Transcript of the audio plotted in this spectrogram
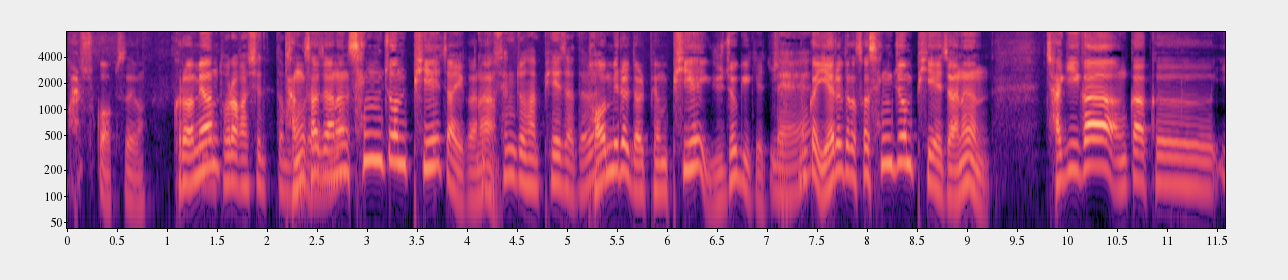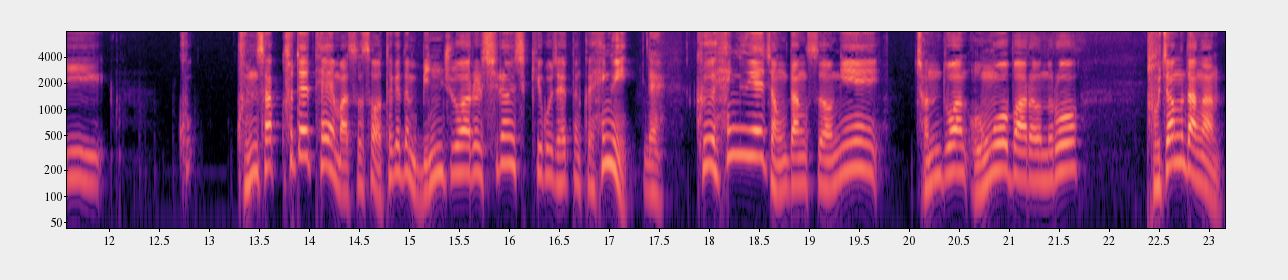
할 수가 없어요. 그러면 뭐 돌아가셨던 당사자는. 생존 피해자이거나 그래서 생존한 피해자들. 범위를 넓히면 피해 유족이겠죠. 네. 그러니까 예를 들어서 생존 피해자는 자기가 그러니까 그 이 군사 쿠데타에 맞서서 어떻게든 민주화를 실현시키고자 했던 그 행위, 네. 그 행위의 정당성이 전두환 옹호 발언으로 부정당한.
